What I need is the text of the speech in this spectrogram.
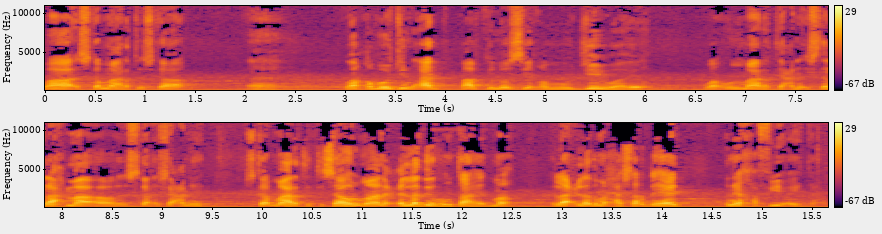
waa iska maaragtay iska waa qaboojin aad baabkii loo sii qaboojiyey waayo. Waa un maaragtay yani istilaax ma ah iska yani iska maaragtay tasaahul maana ciladii runta ahayd ma ilaa cilladu maxaa shardihayd inay khafiyo ay tahay.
